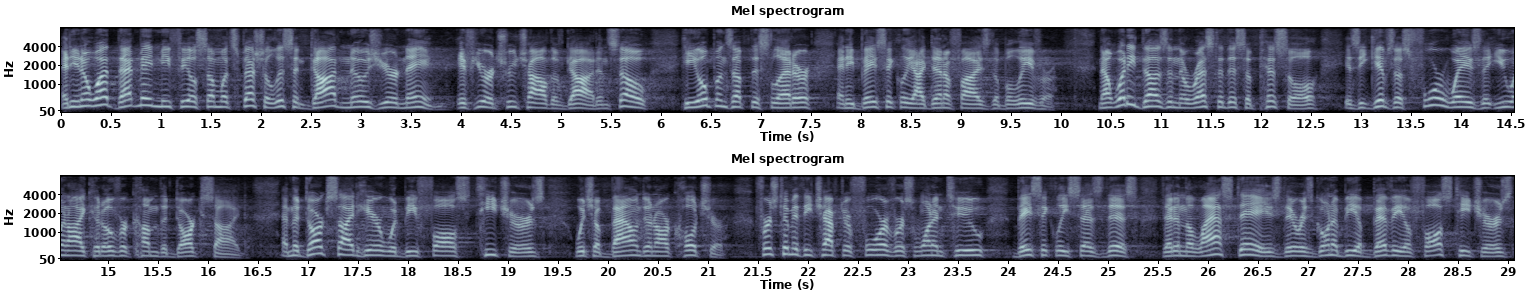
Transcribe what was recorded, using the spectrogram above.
And you know what? That made me feel somewhat special. Listen, God knows your name if you're a true child of God. And so he opens up this letter and he basically identifies the believer. Now, what he does in the rest of this epistle is he gives us four ways that you and I could overcome the dark side. And the dark side here would be false teachers, which abound in our culture. 1 Timothy chapter 4 verse 1 and 2 basically says this that in the last days there is going to be a bevy of false teachers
